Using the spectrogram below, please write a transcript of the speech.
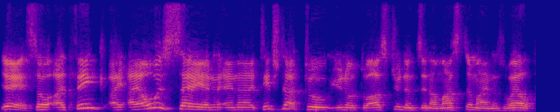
Yeah, so I think I, I always say, and, and I teach that to you know to our students in our mastermind as well,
